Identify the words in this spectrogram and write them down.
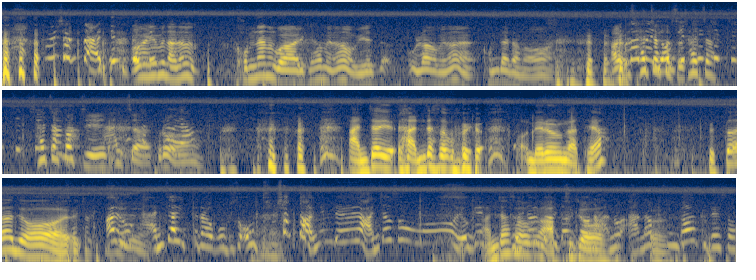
풀샷도 아닌데. 어, 왜냐면 나는 겁나는 거야 이렇게 하면은 위에 올라가면은 겁나잖아 아 살짝 떴어 살짝 살짝 떴지 살짝 그럼 앉아 앉아서 보여 어, 내려오는 것 같아요? 그 떠야죠. 아유 앉아 있더라고. 그래서 어 풀샷도 아닌데 앉아서 여기 앉아서 덜덜덜덜 아프죠. 안, 안 아픈가? 그래서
